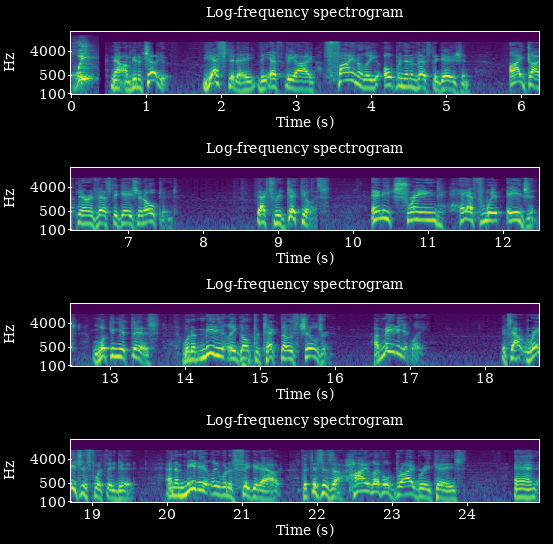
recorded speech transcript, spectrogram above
徽。Now I'm going to tell you, yesterday the FBI finally opened an investigation. I got their investigation opened. That's ridiculous. Any trained half-wit agent looking at this would immediately go protect those children. Immediately. It's outrageous what they did. And immediately would have figured out that this is a high-level bribery case and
